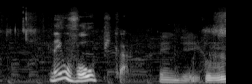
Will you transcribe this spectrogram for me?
Nem o Volpe, cara. Entendi. Uhum.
